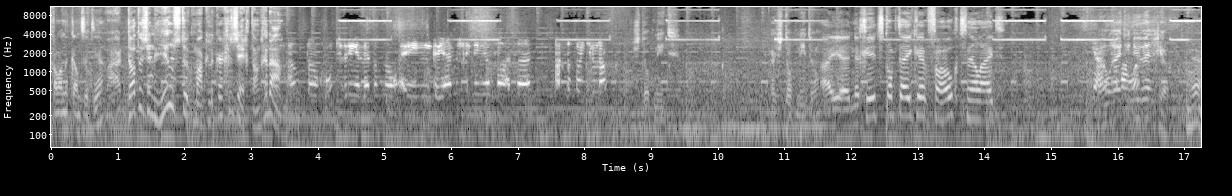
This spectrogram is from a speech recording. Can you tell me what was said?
Gaan we aan de kant zetten, ja? Maar dat is een heel stuk makkelijker gezegd dan gedaan. Auto goed, 3301. Kun jij misschien in ieder geval het uh, achtergrondje doen dan? Stop niet. Hij stopt niet, hoor. Hij negeert stopteken, verhoogt snelheid. Ja, Waarom rijdt hij nu weg, joh? Ja.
